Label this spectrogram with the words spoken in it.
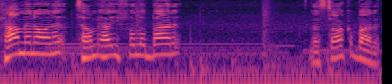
comment on it. Tell me how you feel about it. Let's talk about it.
